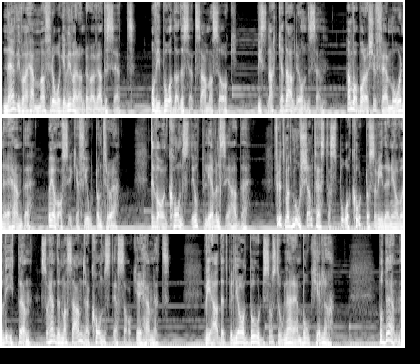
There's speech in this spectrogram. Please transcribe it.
När vi var hemma frågade vi varandra vad vi hade sett och vi båda hade sett samma sak. Vi snackade aldrig om det sen. Han var bara 25 år när det hände och jag var cirka 14 tror jag. Det var en konstig upplevelse jag hade. Förutom att morsan testade spåkort och så vidare när jag var liten så hände en massa andra konstiga saker i hemmet. Vi hade ett biljardbord som stod nära en bokhylla. På den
